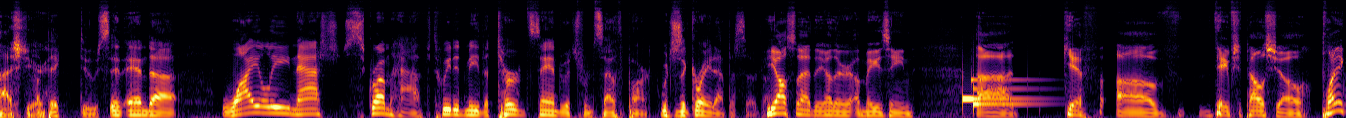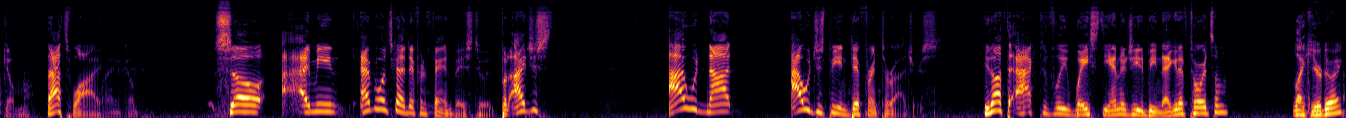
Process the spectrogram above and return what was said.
last year. A big deuce. And, and uh, Wiley Nash Scrum Half tweeted me the turd sandwich from South Park, which is a great episode. He also had the other amazing uh, gif of Dave Chappelle's show, Plankum. That's why. So, I mean, everyone's got a different fan base to it, but I just, I would not, I would just be indifferent to Rodgers. You don't have to actively waste the energy to be negative towards him, Like you're doing?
